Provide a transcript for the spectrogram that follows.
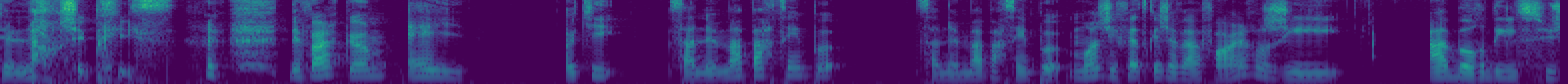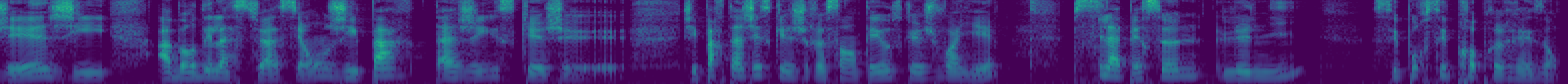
de lâcher prise. de faire comme, hey, OK, ça ne m'appartient pas. Ça ne m'appartient pas. Moi, j'ai fait ce que j'avais à faire. J'ai abordé le sujet, j'ai abordé la situation, j'ai partagé ce que je j'ai partagé ce que je ressentais ou ce que je voyais. Puis si la personne le nie, c'est pour ses propres raisons.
